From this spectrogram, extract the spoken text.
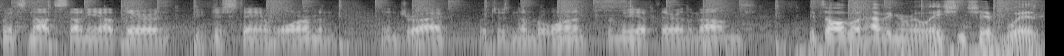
when it's not sunny out there and you're just staying warm and, and dry, which is number one for me up there in the mountains. It's all about having a relationship with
